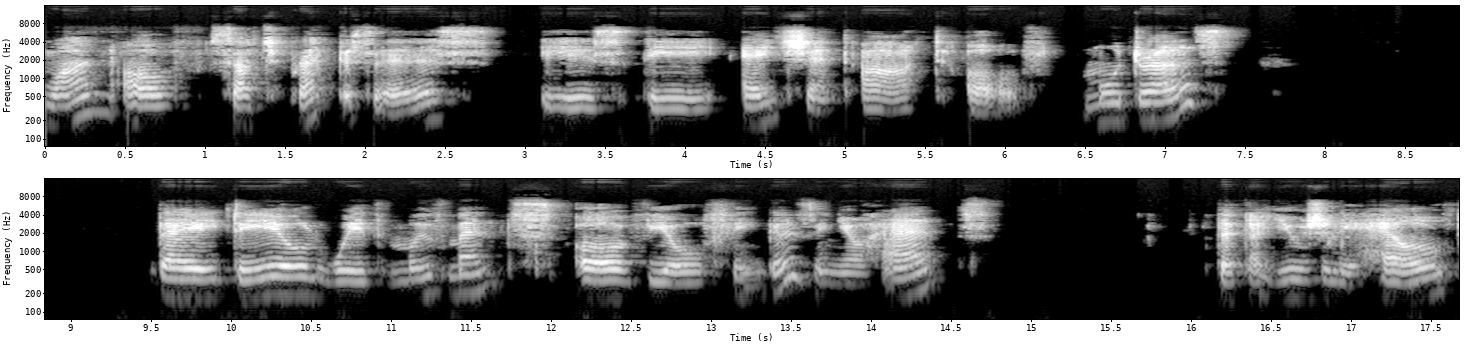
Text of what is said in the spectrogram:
One of such practices is the ancient art of mudras. They deal with movements of your fingers in your hands that are usually held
